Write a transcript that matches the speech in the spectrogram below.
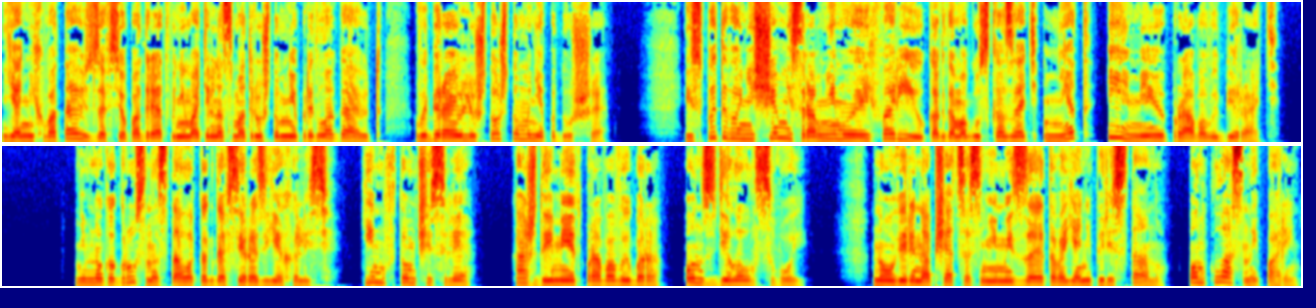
Я не хватаюсь за все подряд, внимательно смотрю, что мне предлагают, выбираю лишь то, что мне по душе. Испытываю ни с чем не сравнимую эйфорию, когда могу сказать «нет» и имею право выбирать. Немного грустно стало, когда все разъехались, Ким в том числе. Каждый имеет право выбора, он сделал свой но уверена, общаться с ним из-за этого я не перестану. Он классный парень.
